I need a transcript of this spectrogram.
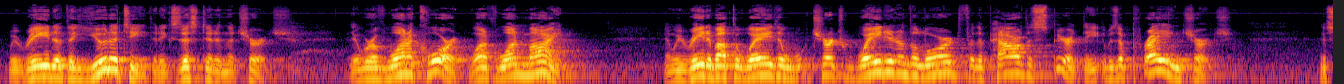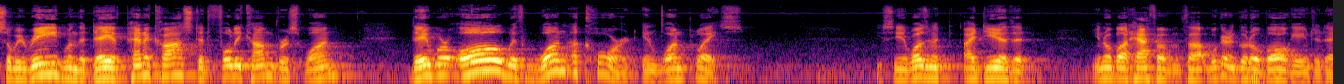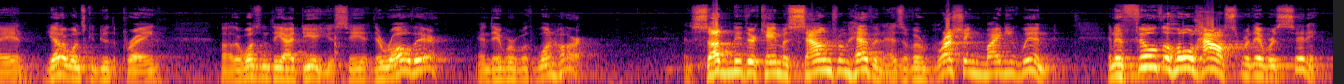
we read of the unity that existed in the church. They were of one accord, of one mind. And we read about the way the church waited on the Lord for the power of the Spirit. It was a praying church. And so we read when the day of Pentecost had fully come, verse 1, they were all with one accord in one place. You see, it wasn't an idea that, you know, about half of them thought, we're going to go to a ball game today, and the other ones can do the praying. Uh, there wasn't the idea, you see. They were all there, and they were with one heart. And suddenly there came a sound from heaven as of a rushing mighty wind, and it filled the whole house where they were sitting.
